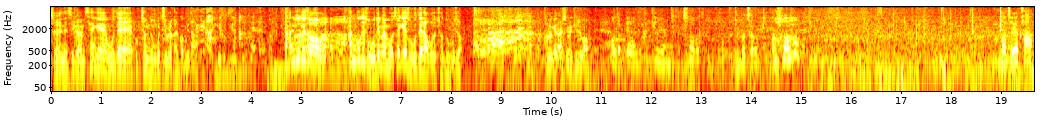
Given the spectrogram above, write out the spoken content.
저희는 지금 세계 5대 곱창 전골집을 갈 겁니다. 한국에서 한국에서 5대면 뭐 세계에서 5대라고 쳐도 그죠? 그러게 날씨 왜 이렇게 좋아? 어저께 완전 극혐이었는데 추워가지고 어, 극혐 너처럼. 뭐야 쟤 왜 가?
